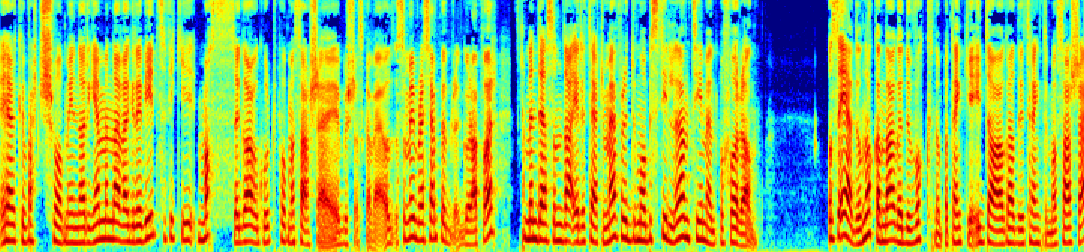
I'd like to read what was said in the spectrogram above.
Jeg har ikke vært så mye i Norge, men da jeg var gravid, så fikk jeg masse gavekort på massasje i bursdagsgave, som jeg ble kjempeglad for. Men det som da irriterte meg, for du må bestille den timen på forhånd. Og så er det jo noen dager du våkner opp og tenker i dag hadde jeg trengt en massasje,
